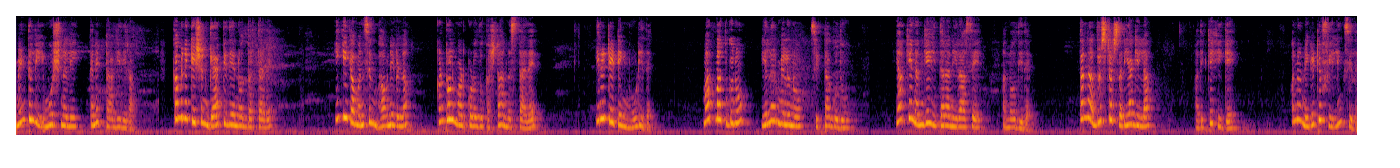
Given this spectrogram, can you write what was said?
ಮೆಂಟಲಿ ಇಮೋಷ್ನಲಿ ಕನೆಕ್ಟ್ ಆಗಿದ್ದೀರಾ? ಕಮ್ಯುನಿಕೇಷನ್ ಗ್ಯಾಪ್ ಇದೆ ಅನ್ನೋದು ಬರ್ತಾ ಇದೆ. ಈಗೀಗ ಮನಸ್ಸಿನ ಭಾವನೆಗಳನ್ನ ಕಂಟ್ರೋಲ್ ಮಾಡ್ಕೊಳ್ಳೋದು ಕಷ್ಟ ಅನ್ನಿಸ್ತಾ ಇದೆ. ಇರಿಟೇಟಿಂಗ್ ಮೂಡಿದೆ ಮಾತು ಮಾತುಗೂ ಎಲ್ಲರ ಮೇಲೂ ಸಿಟ್ಟಾಗೋದು. ಯಾಕೆ ನನಗೆ ಈ ಥರ ನಿರಾಸೆ ಅನ್ನೋದಿದೆ. ತನ್ನ ಅದೃಷ್ಟ ಸರಿಯಾಗಿಲ್ಲ. ಅದಕ್ಕೆ ಹೀಗೆ. ಅನ್ನೋ ನೆಗೆಟಿವ್ ಫೀಲಿಂಗ್ಸ್ ಇದೆ.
